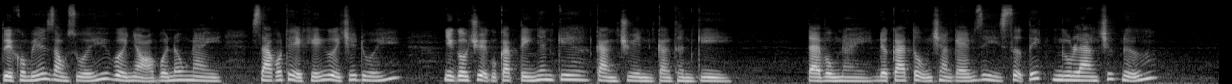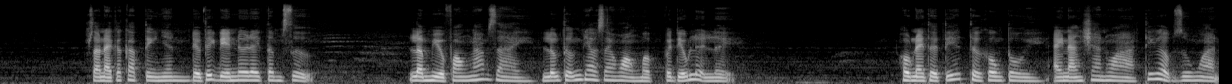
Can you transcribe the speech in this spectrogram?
Tuy không biết dòng suối vừa nhỏ vừa nông này, Sao có thể khiến người chết đuối nhưng câu chuyện của cặp tình nhân kia Càng truyền càng thần kỳ. Tại vùng này, được ca tụng chẳng kém gì Sự tích ngưu lang trước nữ. Sau này các cặp tình nhân Đều thích đến nơi đây tâm sự. Lâm Hiểu Phong ngáp dài Lưỡng thững theo xe hoàng mập với tiếu lệ lệ. Hôm nay thời tiết thử không tồi, Ánh nắng chan hòa, thích hợp du ngoạn,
